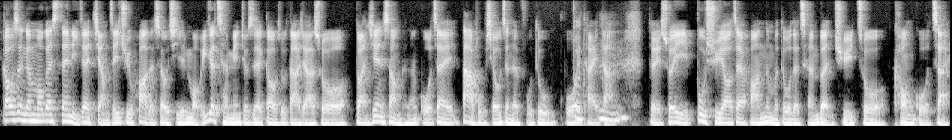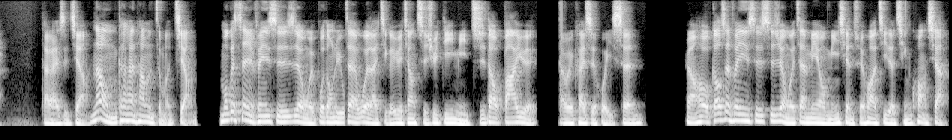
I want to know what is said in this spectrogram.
高盛跟摩根斯丹利在讲这句话的时候，其实某一个层面就是在告诉大家说，短线上可能国债大幅修正的幅度不会太大，嗯、对，所以不需要再花那么多的成本去做空国债，大概是这样。那我们看看他们怎么讲。摩根斯丹利分析师认为波动率在未来几个月将持续低迷，直到八月才会开始回升。然后高盛分析师是认为在没有明显催化剂的情况下。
